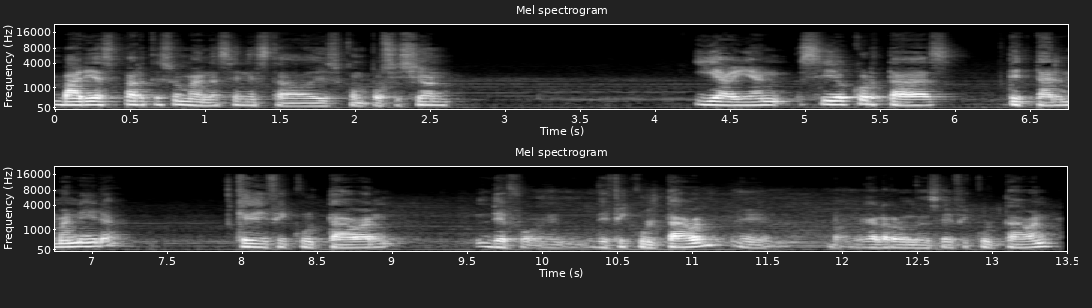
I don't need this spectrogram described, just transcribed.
varias partes humanas en estado de descomposición y habían sido cortadas de tal manera que dificultaban, dificultaban, eh, la redundancia, dificultaban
